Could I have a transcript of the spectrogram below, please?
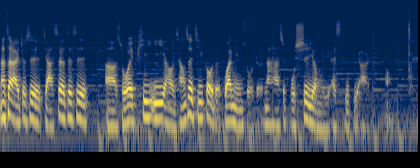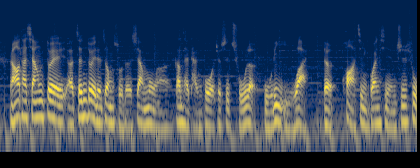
那再来就是假设这是啊所谓 PE 啊常设机构的关联所得，那它是不适用于 STTR 的哦。然后它相对呃针对的这种所得项目啊，刚才谈过，就是除了股利以外的跨境关系人支付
